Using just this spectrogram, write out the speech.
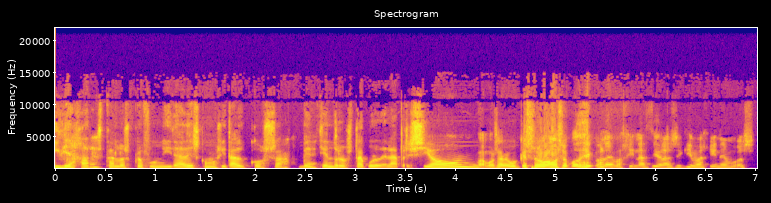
y viajar hasta las profundidades como si tal cosa, venciendo el obstáculo de la presión, vamos, algo que solo vamos a poder con la imaginación, así que imaginemos,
